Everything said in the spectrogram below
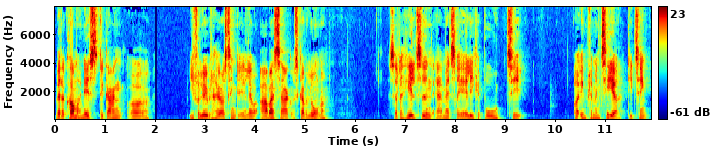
hvad der kommer næste gang, og i forløbet har jeg også tænkt, at jeg laver arbejdsark og skabeloner, så der hele tiden er materiale, I kan bruge til at implementere de ting,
